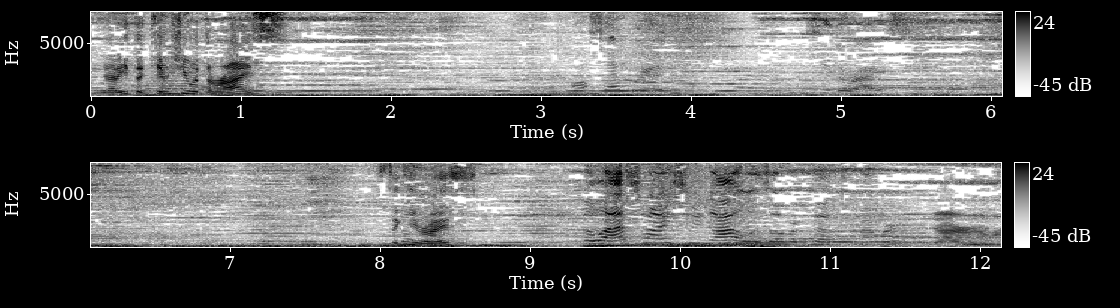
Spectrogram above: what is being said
You gotta eat the kimchi with the rice. Sticky rice. The last rice we got was overcooked, remember? Yeah, I remember.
